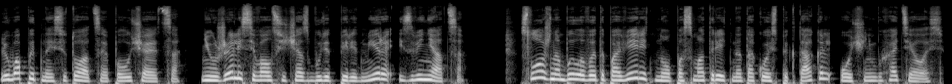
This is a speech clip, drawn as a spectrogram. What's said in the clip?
Любопытная ситуация получается. Неужели Севал сейчас будет перед Мира извиняться? Сложно было в это поверить, но посмотреть на такой спектакль очень бы хотелось.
